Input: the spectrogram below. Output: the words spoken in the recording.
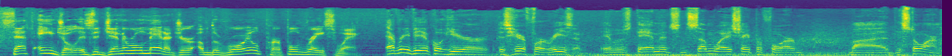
Seth Angel is the general manager of the Royal Purple Raceway. Every vehicle here is here for a reason. It was damaged in some way, shape, or form by the storm.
